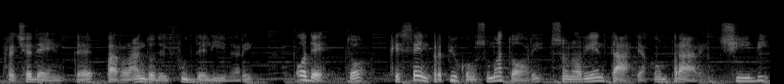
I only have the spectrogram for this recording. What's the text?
precedente, parlando del food delivery, ho detto che sempre più consumatori sono orientati a comprare cibi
